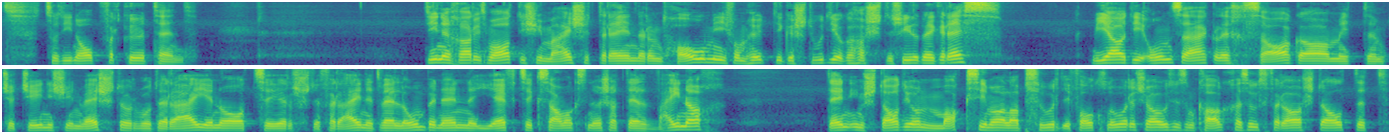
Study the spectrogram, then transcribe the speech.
zu deinen Opfern gehört haben. Deine charismatische Meistertrainer und Homie vom heutigen Studiogast, Gilles Gress, wie auch die unsägliche Saga mit dem tschetschenischen Investor, wo der Reihe nach zuerst den Verein nicht umbenennen in FC Xamax Neuchâtel Weihnacht, dann im Stadion maximal absurde Folklore-Shows aus dem Kaukasus veranstaltet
